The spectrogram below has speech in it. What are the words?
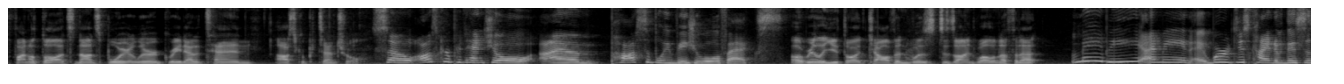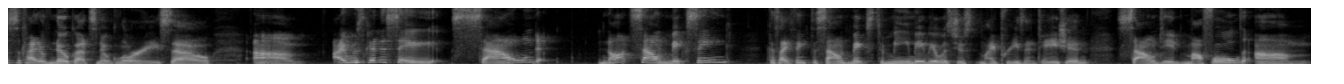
final thoughts, non-spoiler, grade out of ten, Oscar potential. So Oscar potential, um, possibly visual effects. Oh, really? You thought Calvin was designed well enough for that? Maybe. I mean, we're just kind of this is kind of no guts, no glory. So Um, I was gonna say sound, not sound mixing, because I think the sound mix to me, maybe it was just my presentation, sounded muffled. Um,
